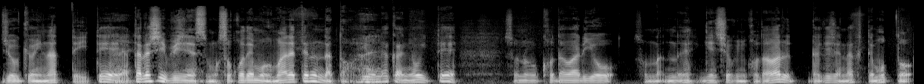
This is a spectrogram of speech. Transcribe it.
状況になっていて、はい、新しいビジネスもそこでもう生まれてるんだという中において、はい、そのこだわりを、そんなね、原子力にこだわるだけじゃなくて、もっと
